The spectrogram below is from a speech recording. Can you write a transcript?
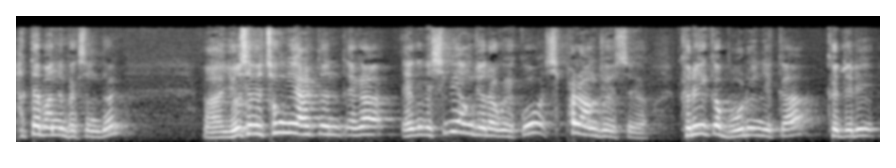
학대받는 백성들 어, 요셉이 총리했던 때가 애굽의 12왕조라고 했고 18왕조였어요. 그러니까 모르니까 그들이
